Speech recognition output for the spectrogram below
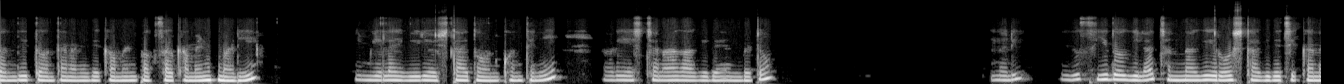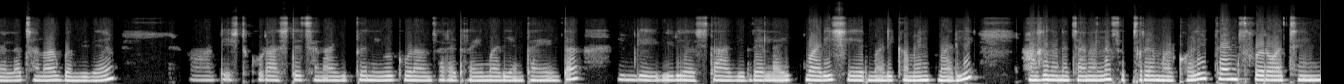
ಬಂದಿತ್ತು ಅಂತ ನನಗೆ ಕಮೆಂಟ್ ಬಾಕ್ಸಲ್ಲಿ ಕಮೆಂಟ್ ಮಾಡಿ. ನಿಮಗೆಲ್ಲ ಈ ವಿಡಿಯೋ ಇಷ್ಟ ಆಯಿತು ಅನ್ಕೊಂತೀನಿ. ನೋಡಿ, ಎಷ್ಟು ಚೆನ್ನಾಗಾಗಿದೆ ಅಂದ್ಬಿಟ್ಟು. ನೋಡಿ ಇದು ಸೀದೋಗಿಲ್ಲ, ಚೆನ್ನಾಗಿ ರೋಸ್ಟ್ ಆಗಿದೆ ಚಿಕನ್ ಎಲ್ಲ, ಚೆನ್ನಾಗಿ ಬಂದಿದೆ. ಟೇಸ್ಟ್ ಕೂಡ ಅಷ್ಟೇ ಚೆನ್ನಾಗಿತ್ತು. ನೀವು ಕೂಡ ಒಂದ್ಸಲ ಟ್ರೈ ಮಾಡಿ ಅಂತ ಹೇಳ್ತಾ, ನಿಮಗೆ ಈ ವಿಡಿಯೋ ಇಷ್ಟ ಆಗಿದ್ರೆ ಲೈಕ್ ಮಾಡಿ ಶೇರ್ ಮಾಡಿ ಕಮೆಂಟ್ ಮಾಡಿ. ಹಾಗೆ ನನ್ನ ಚಾನಲ್ನ ಸಬ್ಸ್ಕ್ರೈಬ್ ಮಾಡ್ಕೊಳ್ಳಿ. ಥ್ಯಾಂಕ್ಸ್ ಫಾರ್ ವಾಚಿಂಗ್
